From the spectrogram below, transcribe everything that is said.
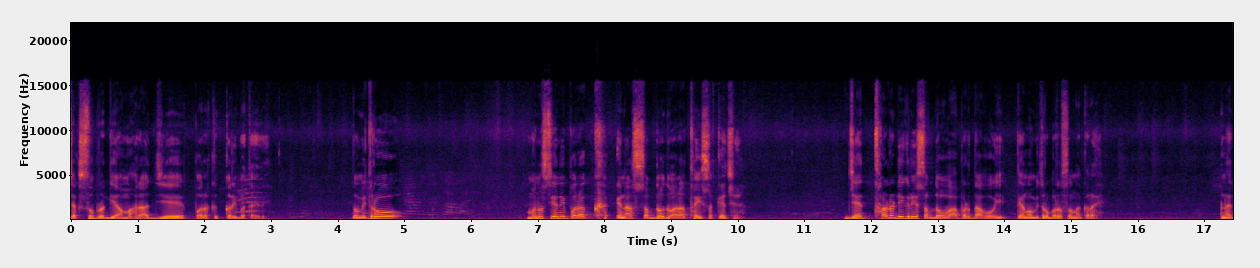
ચક્ષુ પ્રજ્ઞા મહારાજજીએ પરખ કરી બતાવી. તો મિત્રો, મનુષ્યની પરખ એના શબ્દો દ્વારા થઈ શકે છે. જે થર્ડ ડિગ્રી શબ્દો વાપરતા હોય, તેનો મિત્રો ભરોસો ન કરાય. અને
